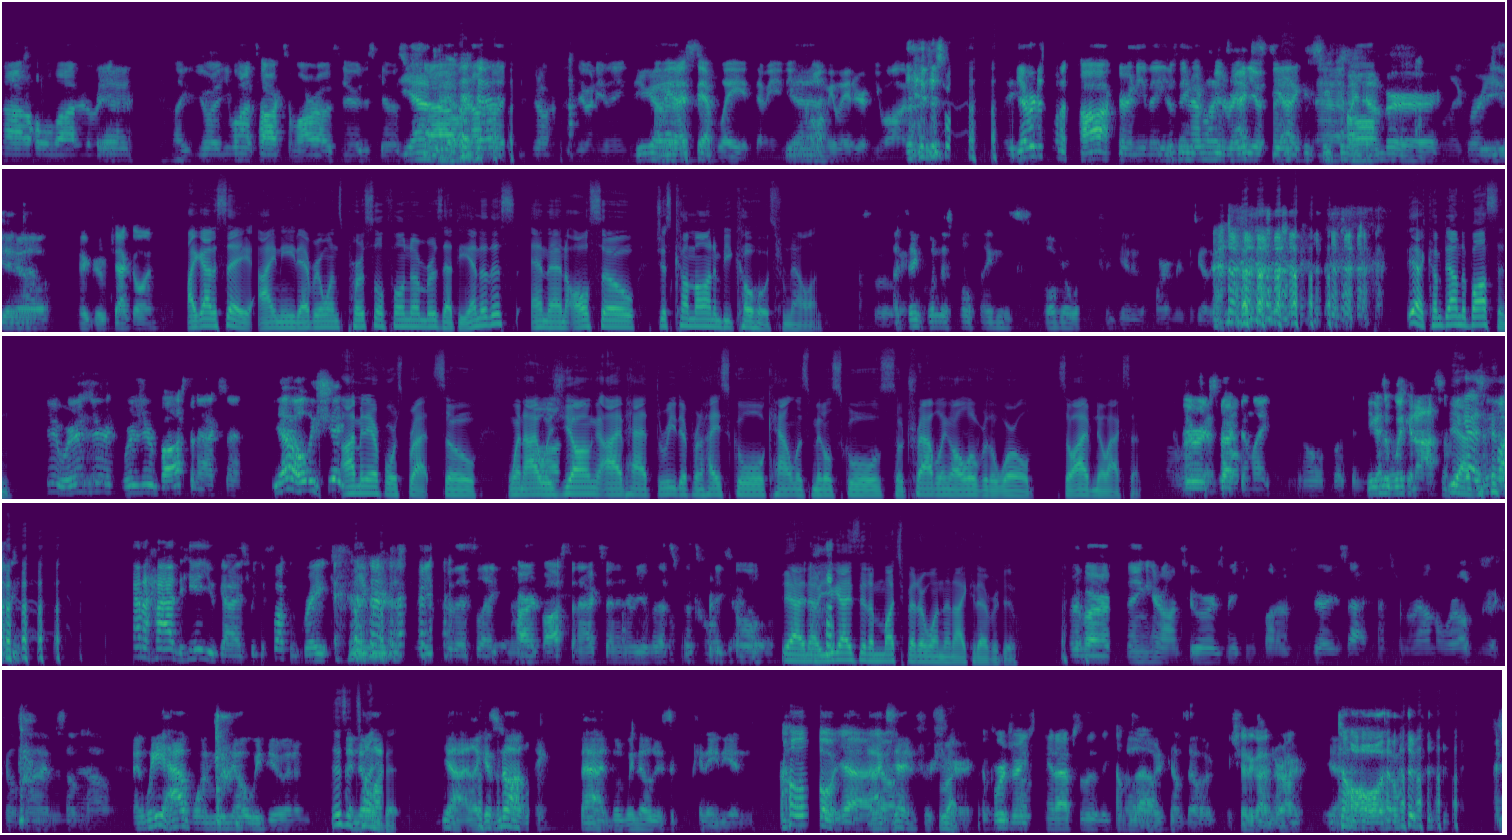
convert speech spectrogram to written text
Not a whole lot really. Yeah. Like you, you want to talk tomorrow too? Just give us Yeah. a shout. We're not really, we don't really do anything. You I mean, I stay up late. I mean, you Yeah. can call me later if you want. you, just, want- you ever just want to talk or anything? You don't even have to be a radio text? thing. Yeah, I can shoot you Uh, my number. Or, Like where are you? you know. Big group chat going. I got to say, I need everyone's personal phone numbers at the end of this, and then also just come on and be co hosts from now on. Absolutely. I think when this whole thing's over, we should get an apartment together. Yeah, come down to Boston. Dude, where's your where's your Boston accent? yeah, holy shit. I'm an Air Force brat. So when I was Awesome. young, I've had three different high school, countless middle schools, so traveling all over the world. So I have no accent. We were expecting like you know fucking. You guys are wicked awesome. Yeah. guys fucking- Kind of hard to hear you guys, but you're fucking great. Like we were just waiting for this like hard Boston accent interview, but that's that's pretty cool. yeah, I know. You guys did a much better one than I could ever do. Part of our thing here on tour is making fun of various accents from around the world. We're gonna kill time somehow. And we have one. We know we do. And um, There's a I know tiny I- bit. yeah, like it's not like bad, but we know there's a Canadian Oh yeah, I know. accent for sure. Right. If we're drinking, it absolutely comes Oh, out. it comes out. We should have gotten drunk. Yeah. No, that would have been.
